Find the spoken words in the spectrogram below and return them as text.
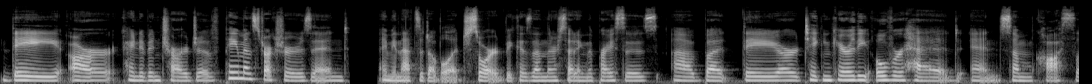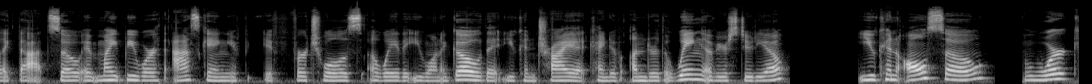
they are kind of in charge of payment structures and I mean, that's a double edged sword because then they're setting the prices, uh, but they are taking care of the overhead and some costs like that. So it might be worth asking if, if virtual is a way that you want to go, that you can try it kind of under the wing of your studio. You can also work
